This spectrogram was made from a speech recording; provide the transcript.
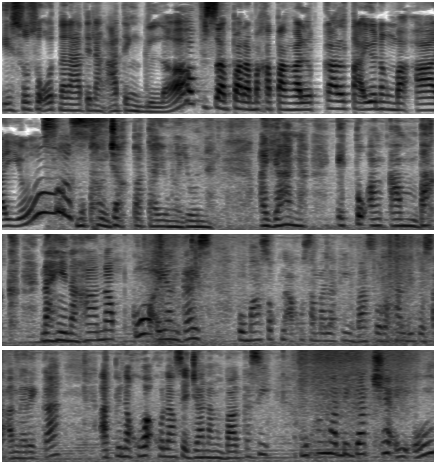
isusuot na natin ang ating gloves ah, para makapangalkal tayo ng maayos. Mukhang jackpot tayo ngayon. Ayan, ito ang comeback na hinahanap ko. Ayan guys, pumasok na ako sa malaking basurahan dito sa Amerika at pinakuha ko lang si Jan ng bag kasi mukhang mabigat siya eh. Oh.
